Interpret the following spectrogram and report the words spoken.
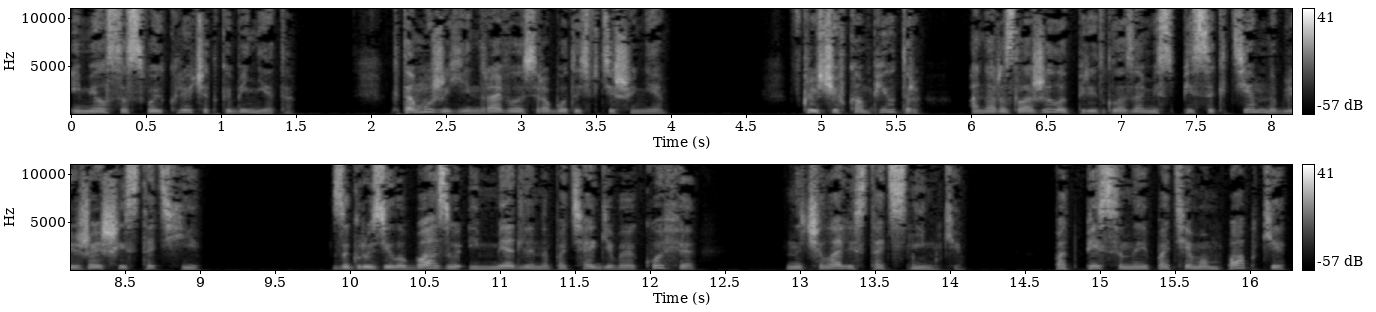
имелся свой ключ от кабинета. К тому же ей нравилось работать в тишине. Включив компьютер, она разложила перед глазами список тем на ближайшие статьи. Загрузила базу и, медленно потягивая кофе, начала листать снимки. Подписанные по темам папки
